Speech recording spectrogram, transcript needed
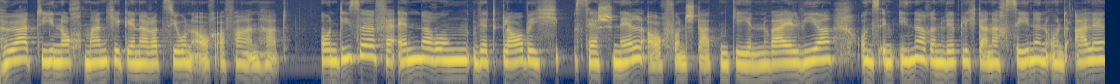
hört, die noch manche Generation auch erfahren hat. Und diese Veränderung wird, glaube ich, sehr schnell auch vonstatten gehen, weil wir uns im Inneren wirklich danach sehnen und alle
